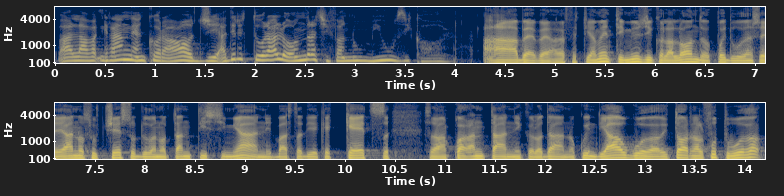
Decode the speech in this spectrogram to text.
va alla grande ancora oggi. Addirittura a Londra ci fanno un musical. Ah, beh, beh, effettivamente i musical a Londra poi durano, se hanno successo durano tantissimi anni, basta dire che Cats saranno 40 anni che lo danno, quindi auguro Ritorno al futuro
